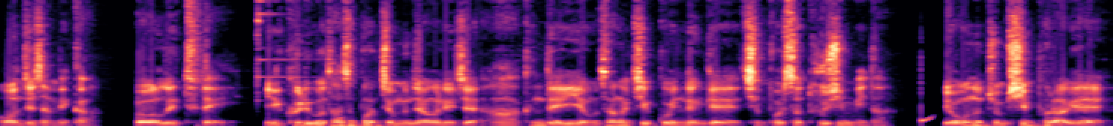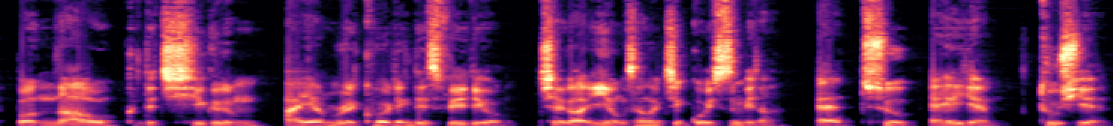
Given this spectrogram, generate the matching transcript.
언제 잡니까? Early today. 이 그리고 다섯 번째 문장은 이제 아 근데 이 영상을 찍고 있는 게 지금 벌써 2시입니다. 요거는 좀 심플하게 but now 근데 지금 I am recording this video. 제가 이 영상을 찍고 있습니다. at 2 a.m. 2시에.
